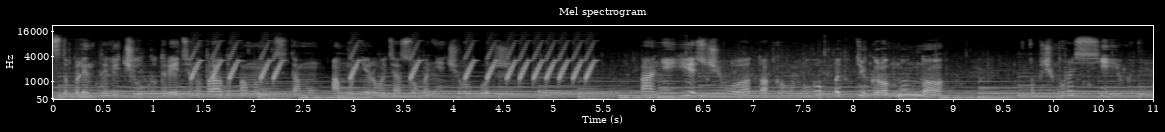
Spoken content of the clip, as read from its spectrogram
Наконец-то, блин, ты лечилку третью. Ну, правда, по-моему, кстати, там ам- амунировать особо нечего больше. А, не, есть чего, атака вон. Лопа тигра, ну-ну. А почему рассеивание?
